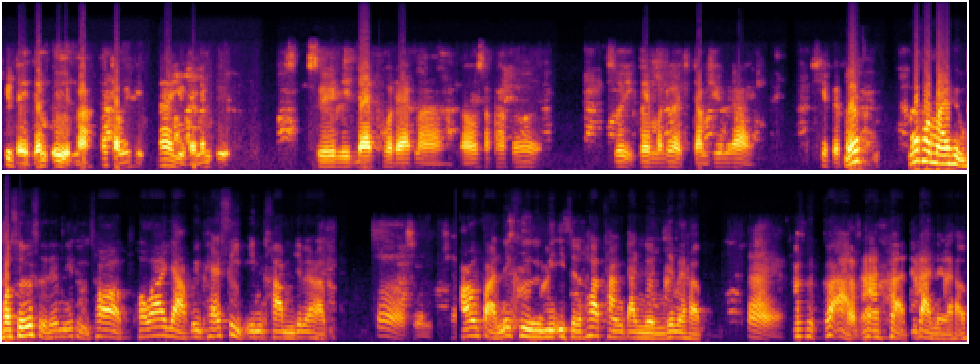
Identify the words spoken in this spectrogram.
อยู่ในเล่มอื่นนะถ้าจำไม่ผิดน่าอยู่ในเล่มอื่น ซื้อ Rich Dad Poor Dad มา แล้วสักพักก็ซื้ออีกเล่มมาด้วยจำชื่อไม่ได้เครียดไปเปิด แล้วทำไมถึงพอซื้อหนังสือเล่มนี้ถึงชอบ เพราะว่าอยากมี passive income ใช่ไหมครับ ก็ส่วนใช่ความฝันนี่คือมีอิสรภาพทางการเงินใช่ไหมครับ ใช่ก็ก็อ่านอ่านอ่านด้วยกันเนี่ยแหละครับ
